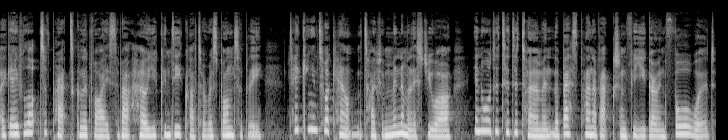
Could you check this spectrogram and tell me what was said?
I gave lots of practical advice about how you can declutter responsibly, taking into account the type of minimalist you are in order to determine the best plan of action for you going forward.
